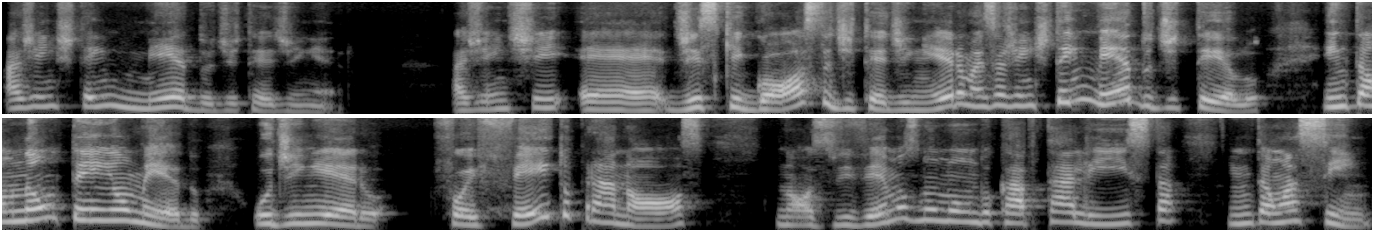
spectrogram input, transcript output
A gente tem medo de ter dinheiro. A gente é, diz que gosta de ter dinheiro, mas a gente tem medo de tê-lo. Então, não tenham medo. O dinheiro foi feito para nós, nós vivemos no mundo capitalista. Então, assim,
